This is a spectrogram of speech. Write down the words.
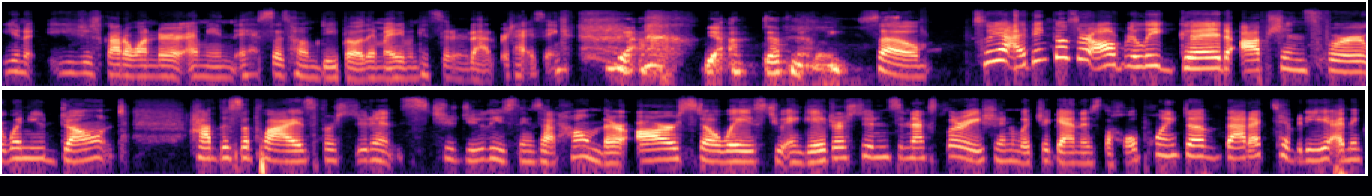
you know you just got to wonder i mean it says home depot they might even consider it advertising yeah, yeah, definitely. so so yeah i think those are all really good options for when you don't have the supplies for students to do these things at home. There are still ways to engage our students in exploration which again is the whole point of that activity. I think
